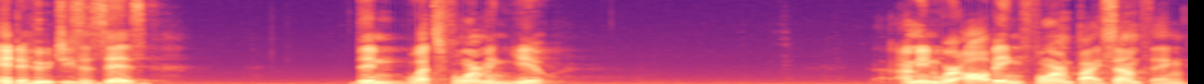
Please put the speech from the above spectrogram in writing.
into who Jesus is, then what's forming you? I mean, we're all being formed by something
